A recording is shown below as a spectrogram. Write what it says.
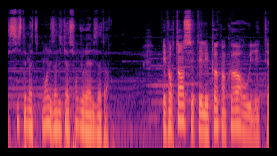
systématiquement les indications du réalisateur. Et pourtant, c'était l'époque encore où il était.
